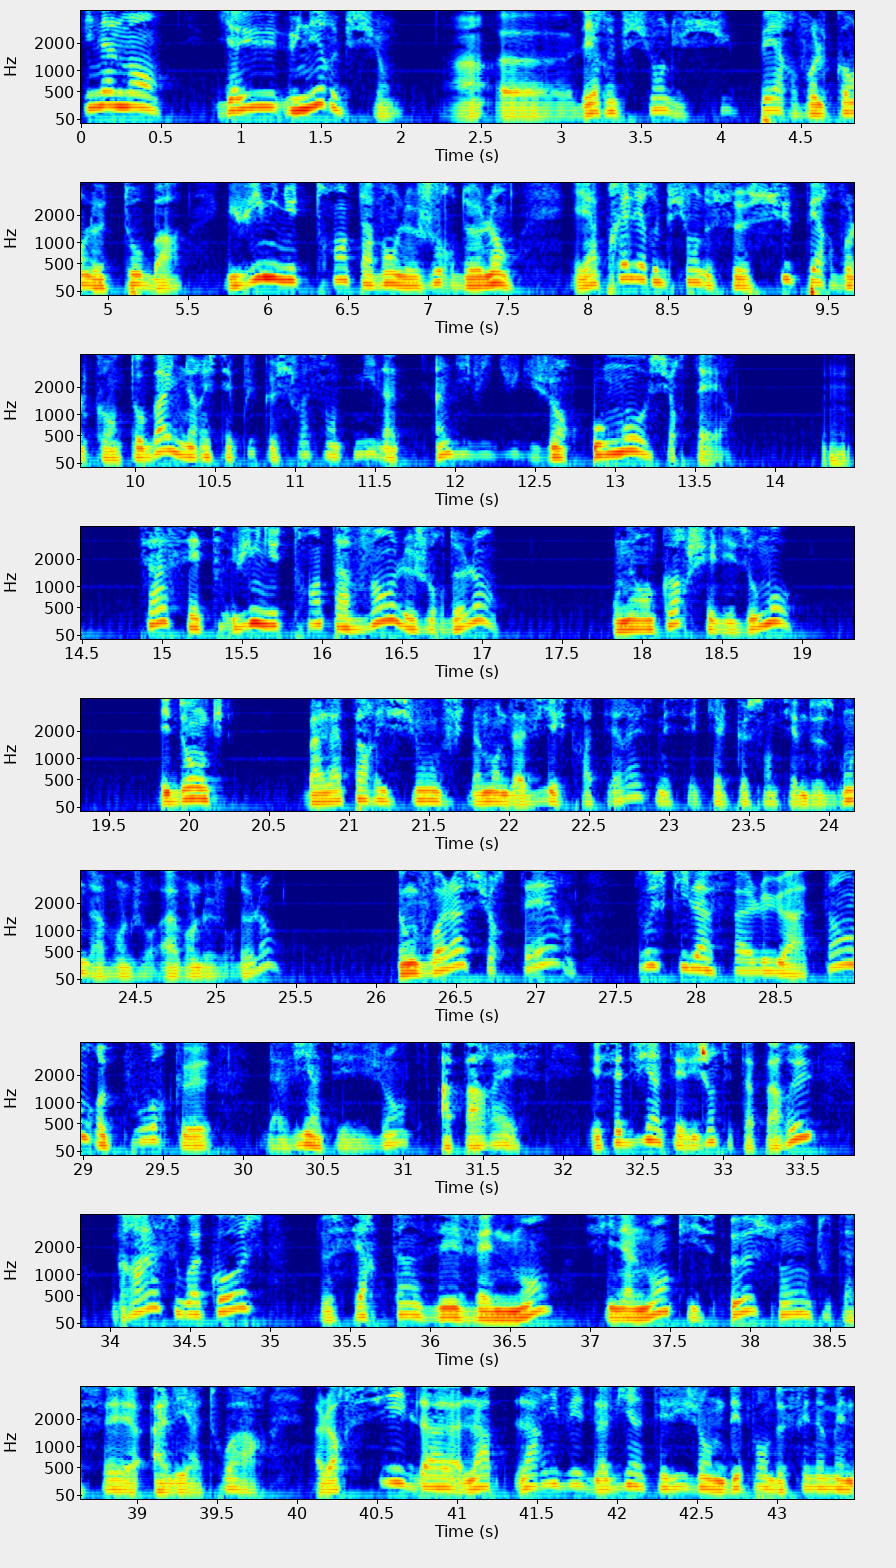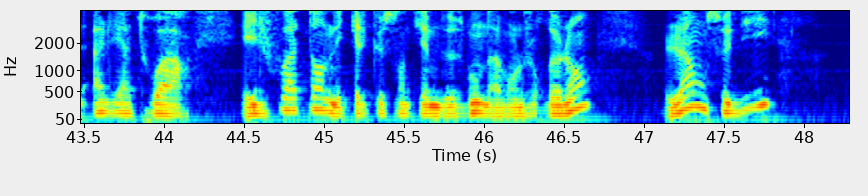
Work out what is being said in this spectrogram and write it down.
Finalement, il y a eu une éruption, hein, euh, l'éruption du super volcan le Toba, 8 minutes 30 avant le jour de l'an. Et après l'éruption de ce super volcan Toba, il ne restait plus que 60 000 individus du genre Homo sur Terre. Hmm. Ça, c'est 8 minutes 30 avant le jour de l'an. On est encore chez les Homos. Et donc, bah, l'apparition finalement de la vie extraterrestre, mais c'est quelques centièmes de seconde avant le jour, avant le jour de l'an. Donc voilà sur Terre tout ce qu'il a fallu attendre pour que la vie intelligente apparaisse. Et cette vie intelligente est apparue grâce ou à cause de certains événements finalement qui eux sont tout à fait aléatoires. Alors si la- la- l'arrivée de la vie intelligente dépend de phénomènes aléatoires et il faut attendre les quelques centièmes de seconde avant le jour de l'an, là on se dit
